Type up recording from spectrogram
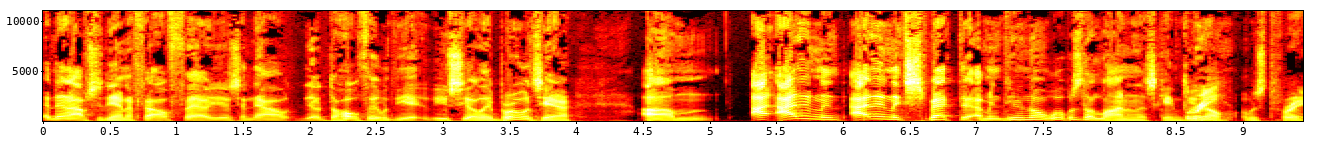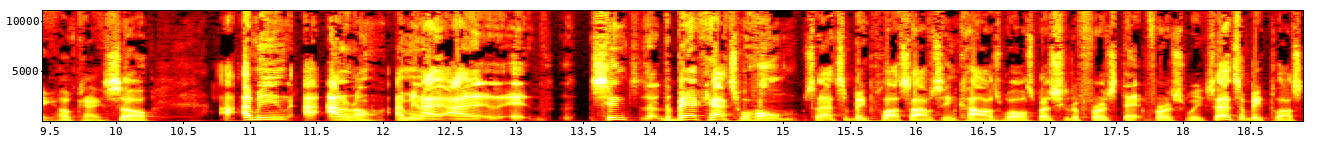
and then obviously the NFL failures, and now you know, the whole thing with the UCLA Bruins here. Um, I, I didn't. I didn't expect it. I mean, do you know what was the line in this game? Do Three. You know? It was three. Okay, so I I mean, I, I don't know. I mean, I, I it, since the, the Bearcats were home, so that's a big plus. Obviously in college ball, especially the first day, first week, so that's a big plus.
